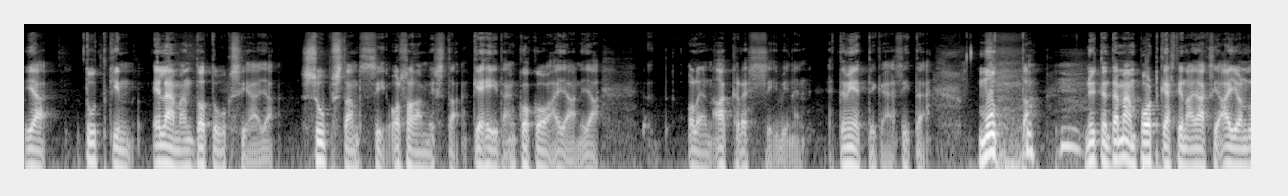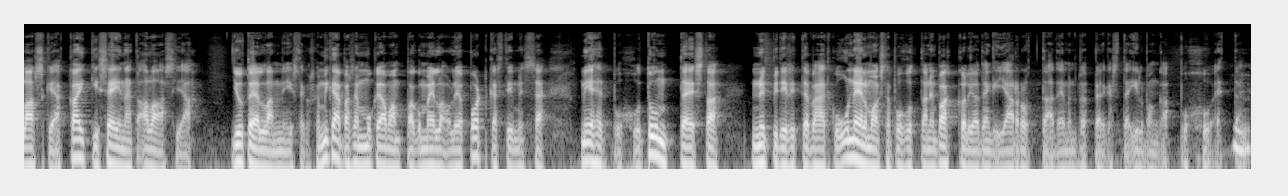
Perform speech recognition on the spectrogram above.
ja tutkin elämän totuuksia ja substanssiosaamista kehitän koko ajan ja olen aggressiivinen. Että miettikää sitä. Mutta nyt tämän podcastin ajaksi aion laskea kaikki seinät alas ja jutella niistä, koska mikäpä sen mukavampaa, kun meillä oli jo podcasti, missä miehet puhuu tunteista, niin nyt piti sitten vähän, että kun unelmoista puhuttaa, niin pakko oli jotenkin jarruttaa, että ei nyt pelkästään Ilvon kanssa puhua, että mm.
